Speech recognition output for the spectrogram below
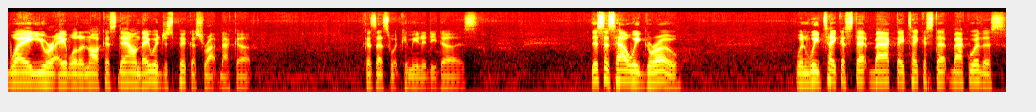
way you were able to knock us down, they would just pick us right back up. Because that's what community does. This is how we grow when we take a step back, they take a step back with us.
